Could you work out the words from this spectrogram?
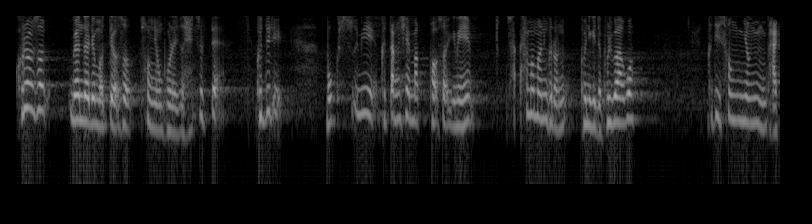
그래서 몇 달이 못 되어서 성령 보내자 했을 때 그들이 목숨이 그 당시에 막 벌써 이미 삼엄한 그런 분위기도 불구하고 그들이 성령 받,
